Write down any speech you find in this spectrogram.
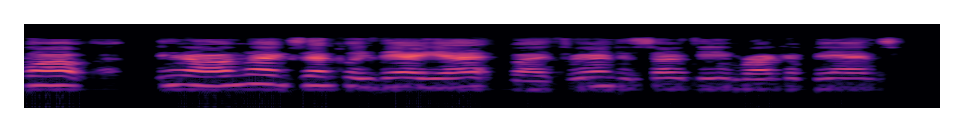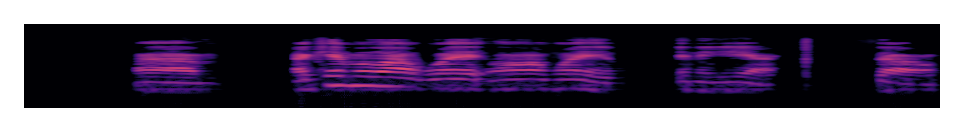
Well, you know, I'm not exactly there yet, but 317 rocket bands, um, I came a long way, long way in a year. So,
